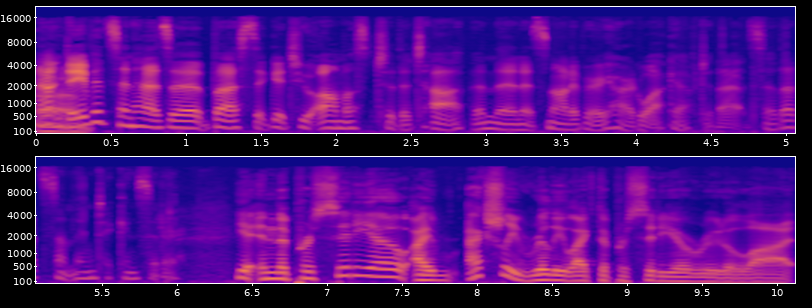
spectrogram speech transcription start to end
Mount Um, Davidson has a bus that gets you almost to the top, and then it's not a very hard walk after that. So that's something to consider. Yeah, in the Presidio, I actually really like the Presidio route a lot,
